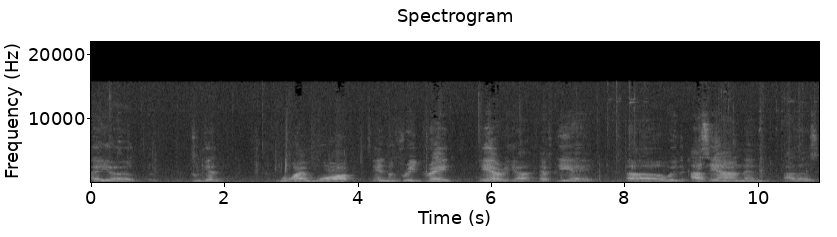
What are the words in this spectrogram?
a, uh, to get more and more in the free trade area, FTA, uh, with ASEAN and others,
